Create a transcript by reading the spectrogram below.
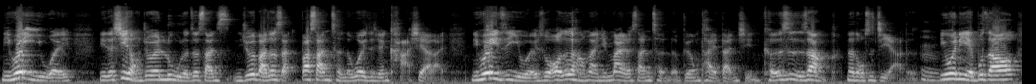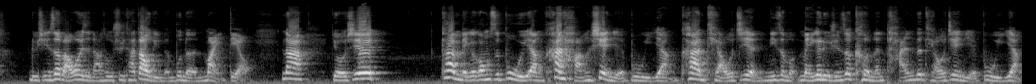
你会以为你的系统就会录了这三十，你就会把这三把三层的位置先卡下来。你会一直以为说哦，这个航班已经卖了三层了，不用太担心。可是事实上那都是假的，因为你也不知道旅行社把位置拿出去，它到底能不能卖掉。那有些。看每个公司不一样，看航线也不一样，看条件你怎么每个旅行社可能谈的条件也不一样。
